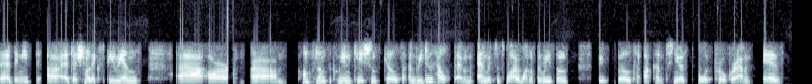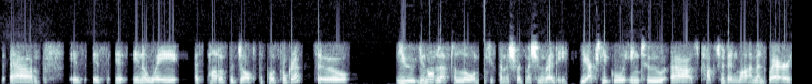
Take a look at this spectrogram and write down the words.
uh, they need uh, additional experience uh, or um, confidence or communication skills, and we do help them. And which is why one of the reasons we've built our continuous support program is um, is is in a way as part of the job support program. So you, you're not left alone if you finish with Mission Ready. You actually go into a structured environment where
